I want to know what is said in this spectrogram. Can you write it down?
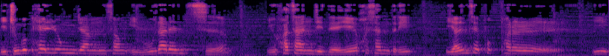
이 중국 헬룡장성 이 우다렌츠 이 화산지대의 화산들이 연쇄 폭발을 이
